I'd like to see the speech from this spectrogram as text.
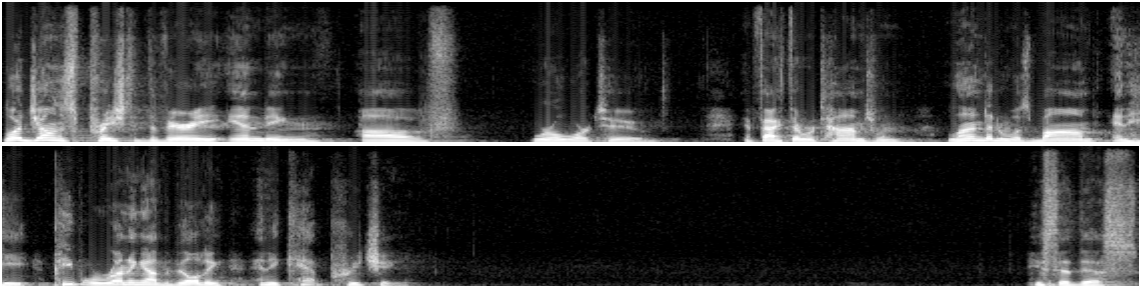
Lloyd-Jones preached at the very ending of World War II. In fact, there were times when London was bombed and he people were running out of the building and he kept preaching. He said this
